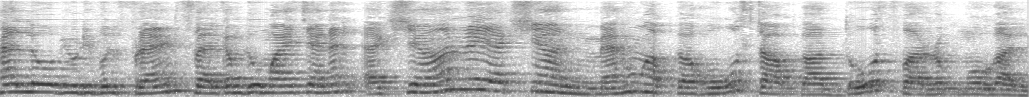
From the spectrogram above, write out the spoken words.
Hello beautiful friends welcome to my channel action reaction मैं हूँ आपका होस्ट आपका दोस्त Farooq Mughal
